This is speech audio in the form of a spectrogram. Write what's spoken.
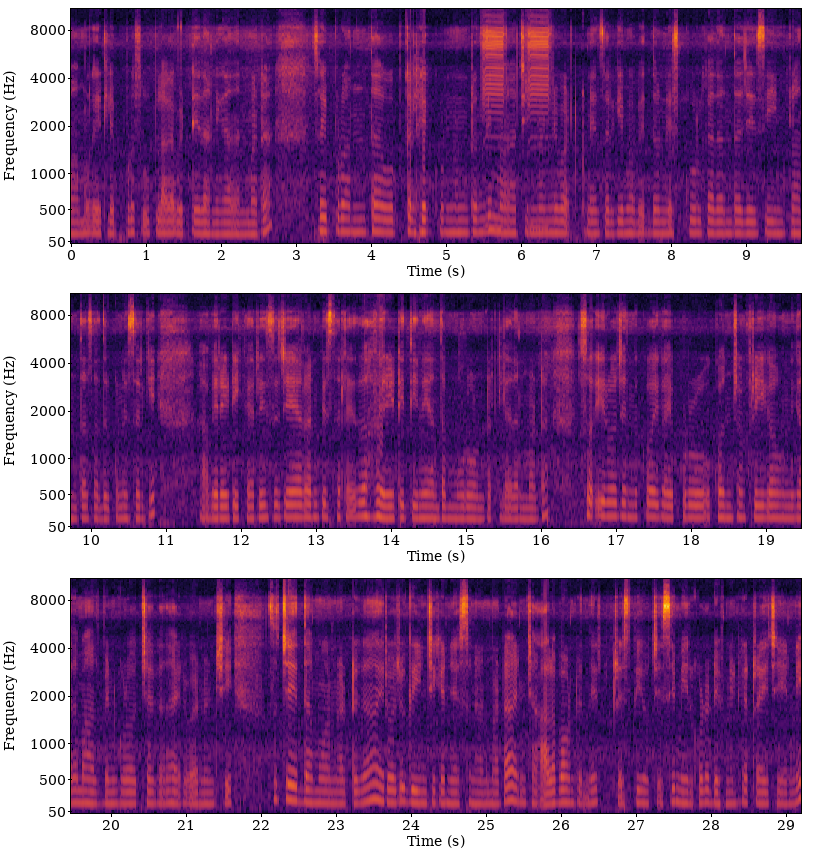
మామూలుగా ఇట్లా ఎప్పుడు సూప్ లాగా పెట్టేదాన్ని కాదనమాట సో ఇప్పుడు అంతా ఓపిక లేకుండా ఉంటుంది. మా చిన్నోడిని పట్టుకునేసరికి మా పెద్దోడిని స్కూల్కి అదంతా చేసి ఇంట్లో అంతా చదువుకునేసరికి ఆ వెరైటీ కర్రీస్ చేయాలనిపిస్తలేదు. ఆ వెరైటీ తినే అంత మూడు ఉండట్లేదు అనమాట సో ఈరోజు ఎందుకో ఇక ఎప్పుడు కొంచెం ఫ్రీగా ఉంది కదా. మా హస్బెండ్ కూడా వచ్చారు కదా హైదరాబాద్ నుంచి. సో చేద్దాము అన్నట్టుగా ఈరోజు గ్రీన్ చికెన్ చేస్తున్నాను అనమాట అండ్ చాలా బాగుంటుంది. రెసిపీ వచ్చేసి మీరు కూడా డెఫినెట్గా ట్రై చేయండి.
